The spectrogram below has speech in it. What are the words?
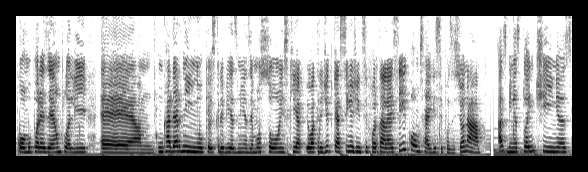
como por exemplo ali é, um caderninho que eu escrevi as minhas emoções, que eu acredito que assim a gente se fortalece e consegue se posicionar as minhas plantinhas.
